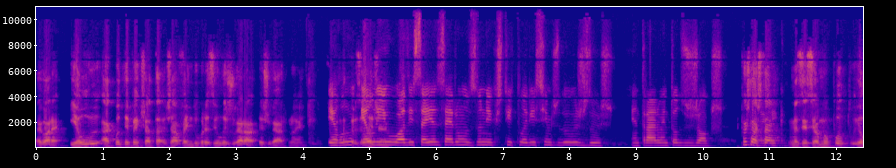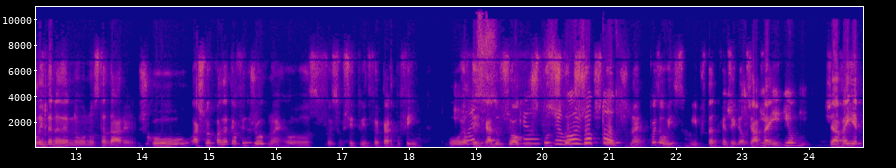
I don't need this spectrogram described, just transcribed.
Agora, ele há quanto tempo é que já, tá, já vem do Brasil a jogar, a, a jogar não é? Ele, ele e o Odisseias eram os únicos titularíssimos do Jesus entraram em todos os jogos. Pois lá está, mas esse é o meu ponto. Ele ainda no, no standard jogou, acho eu, quase até o fim do jogo, não é? Ou se foi substituído, foi perto do fim. Ou ele tem jogado os jogos todos, todos, todos, todos, não é? Pois ou isso. E portanto, quer dizer, ele já vem, eu, já veio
